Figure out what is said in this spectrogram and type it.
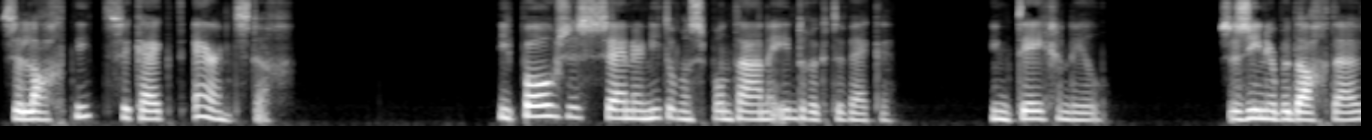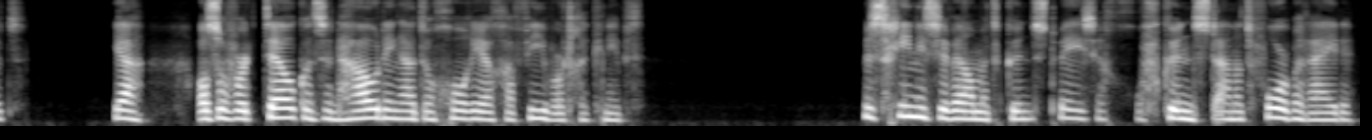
Ze lacht niet, ze kijkt ernstig. Die poses zijn er niet om een spontane indruk te wekken. Integendeel. Ze zien er bedacht uit. Ja, alsof er telkens een houding uit een choreografie wordt geknipt. Misschien is ze wel met kunst bezig of kunst aan het voorbereiden.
